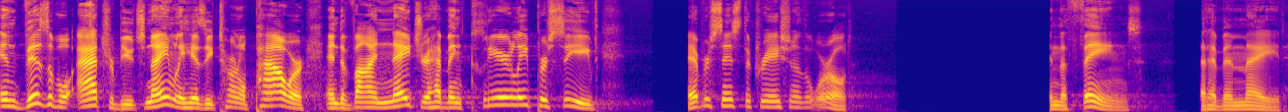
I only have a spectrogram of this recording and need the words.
invisible attributes, namely his eternal power and divine nature, have been clearly perceived ever since the creation of the world in the things that have been made.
